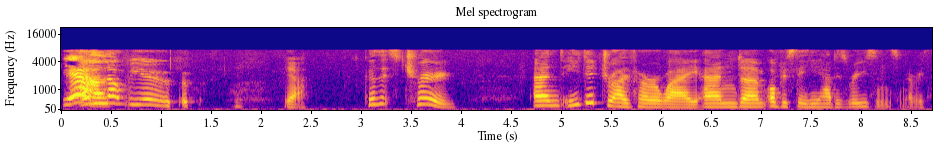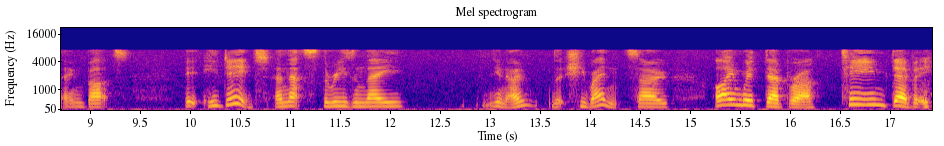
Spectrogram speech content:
Yeah. I love you." yeah, because it's true. And he did drive her away, and um, obviously he had his reasons and everything, but it, he did, and that's the reason they you know, that she went. So I'm with Deborah. Team Debbie.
